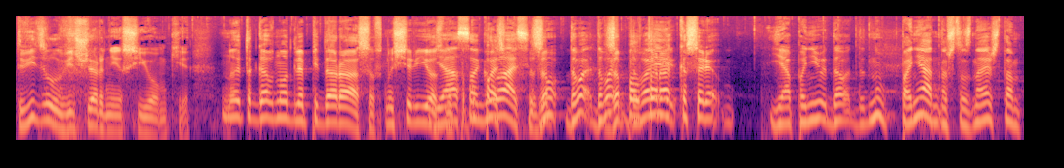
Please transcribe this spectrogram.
Ты видел вечерние съемки? Ну, это говно для пидорасов. Ну, серьезно. Я согласен. За, Ну, давай- давай- за полтора давай- косаря... Я понимаю, да, ну, понятно, что, знаешь, там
